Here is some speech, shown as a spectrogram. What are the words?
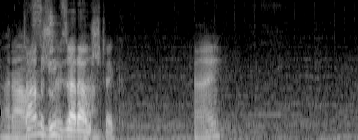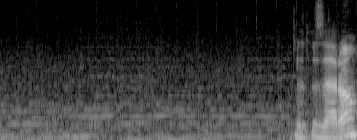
Wszyscy? Tam rzuć za rauszczek. Okej. Z- Zero.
